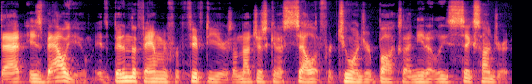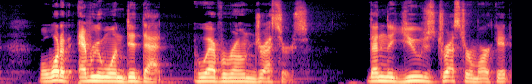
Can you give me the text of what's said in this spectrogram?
that is value. It's been in the family for 50 years. I'm not just going to sell it for 200 bucks. I need at least 600. Well, what if everyone did that? Whoever owned dressers. Then the used dresser market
